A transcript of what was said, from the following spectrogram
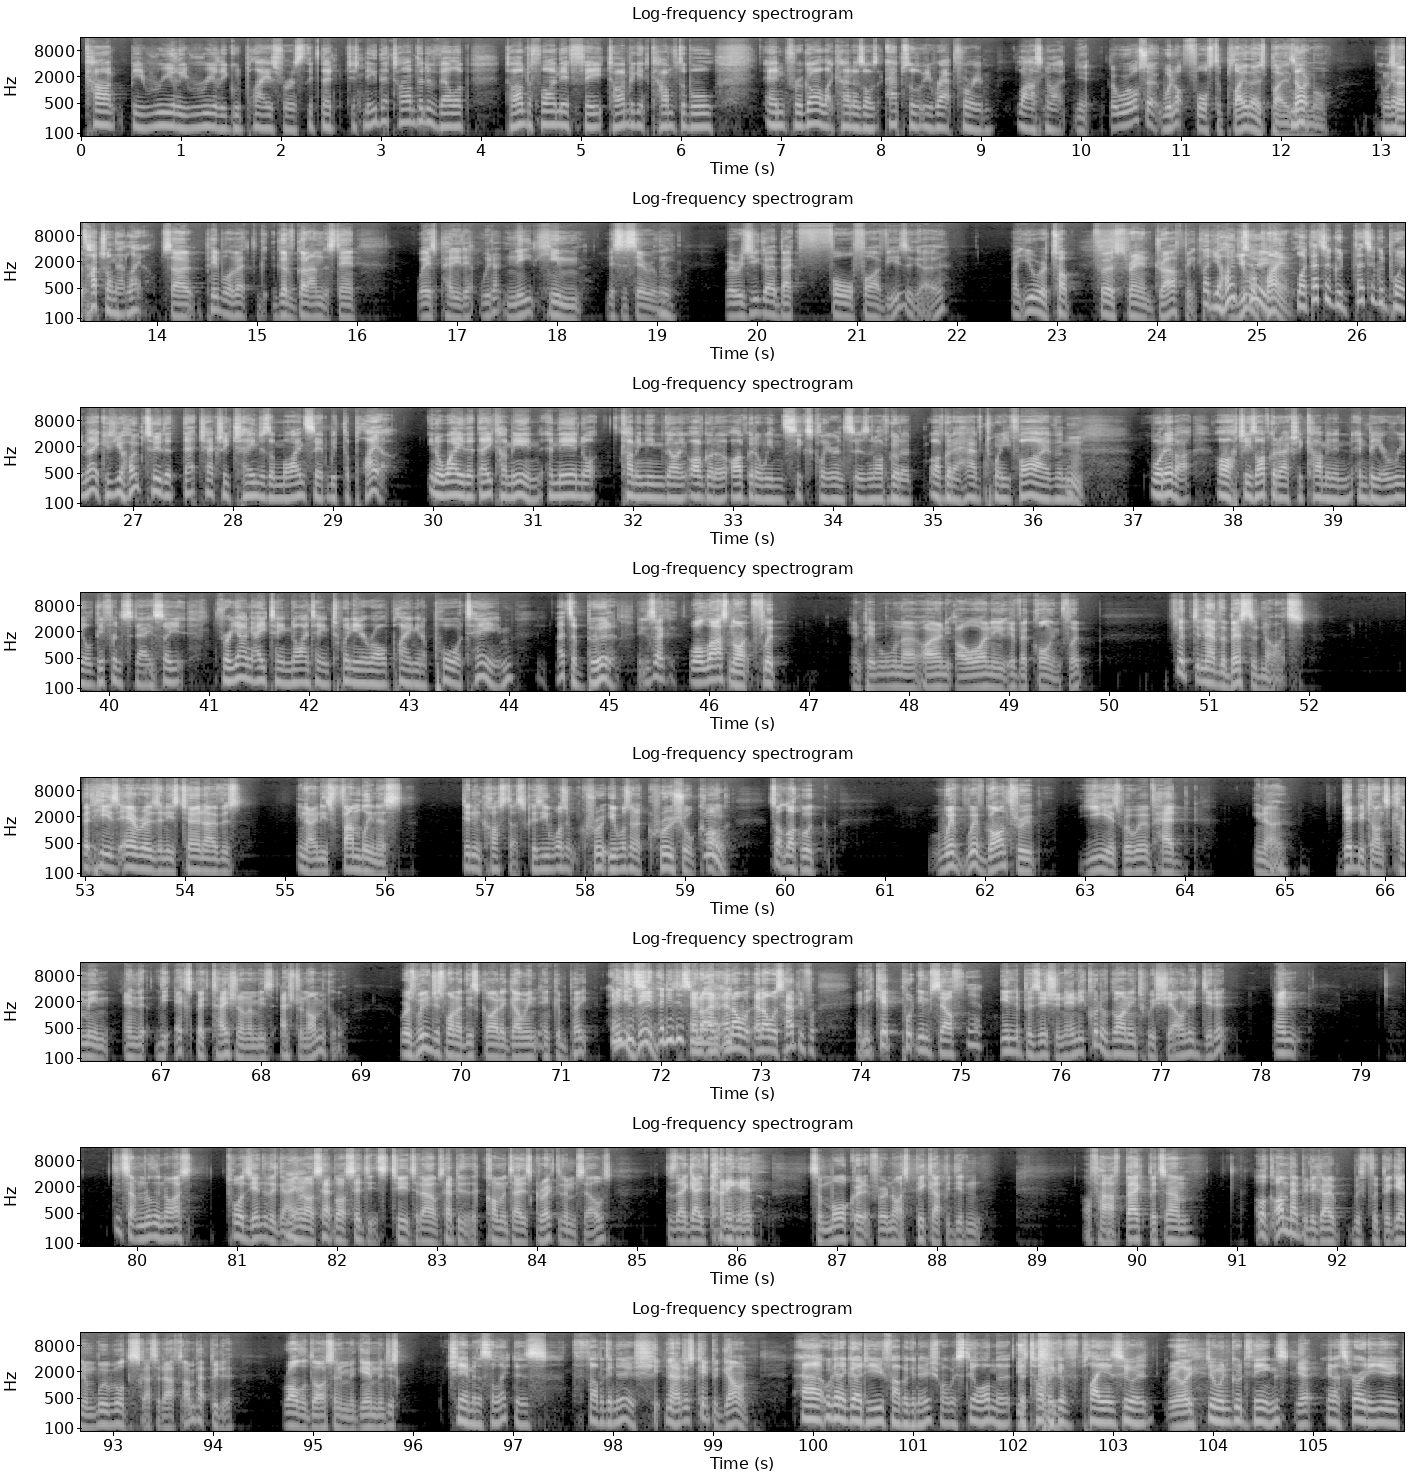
can't be really, really good players for us if they just need that time to develop, time to find their feet, time to get comfortable. And for a guy like Cunners, I was absolutely wrapped for him last night. Yeah. But we're also we're not forced to play those players No. anymore. And we're going to touch on that later. So people have got, have got to understand where's Paddy. We don't need him necessarily. Mm. Whereas you go back four or five years ago, mate, you were a top first round draft pick. But you hope you too, were playing. like that's a good that's a good point, mate, because you hope too that that actually changes a mindset with the player in a way that they come in and they're not coming in going, I've got to I've got to win six clearances and I've got to I've got to have twenty five and Hmm. whatever. Oh, geez, I've got to actually come in and, and be a real difference today. So you, for a young 18, 19, 20 year old playing in a poor team, that's a burden. Exactly. Well, last night Flip, and people will know I only I'll only ever call him Flip. Flip didn't have the best of nights, but his errors and his turnovers, you know, and his fumbliness didn't cost us because he wasn't cru- he wasn't a crucial cog. Hmm. It's not like we we've we've gone through years where we've had, you know, debutants come in and the, the expectation on them is astronomical. Whereas we just wanted this guy to go in and compete, And and, he he, did and he did and, I- and, I, was- and I was happy for, and he kept putting himself Yep. in the position, and he could have gone into his shell, and he did it, and did something really nice towards the end of the game. Yeah. And I was happy. I said this to you today. I was happy that the commentators corrected themselves because they gave Cunningham some more credit for a nice pickup he didn't off half back. But um, look, I'm happy to go with Flip again, and we will discuss it after. I'm happy to roll the dice on him again and just Chairman of selectors, Faber Ganoush. no, just keep it going. Uh, we're going to go to you, Faber Ganoush, while we're still on the, the topic of players who are Really? doing good things. Yeah. I'm going to throw to you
